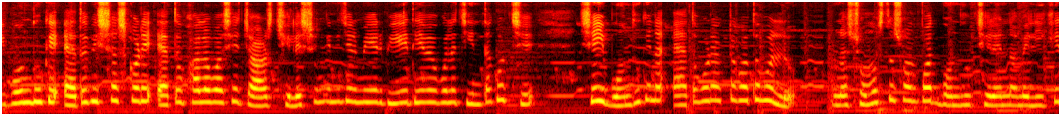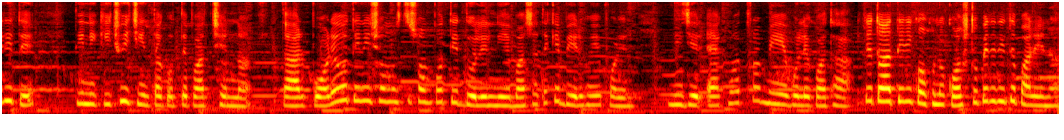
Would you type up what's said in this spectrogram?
এই বন্ধুকে এত বিশ্বাস করে, এত ভালোবাসে, যার ছেলের সঙ্গে নিজের মেয়ের বিয়ে দিবে বলে চিন্তা করছে, সেই বন্ধুকে না এত বড় একটা কথা বলল? ওনার সমস্ত সম্পদ বন্ধুর ছেলের নামে লিখে দিতে তিনি কিছুই চিন্তা করতে পারছেন না। তারপরেও তিনি সমস্ত সম্পত্তির দলিল নিয়ে বাসা থেকে বের হয়ে পড়েন, নিজের একমাত্র মেয়ে বলে কথা। এতে তো আর তিনি কখনো কষ্ট পেতে দিতে পারে না।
